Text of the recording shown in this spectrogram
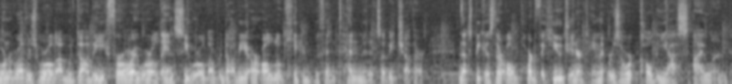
Warner Brothers World Abu Dhabi, Ferrari World, and SeaWorld Abu Dhabi are all located within 10 minutes of each other, and that's because they're all part of a huge entertainment resort called Yas Island.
